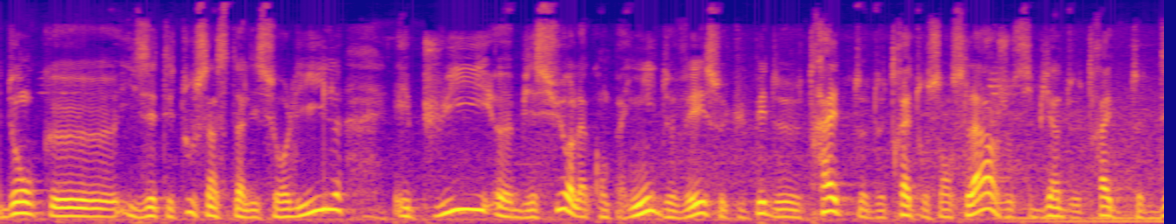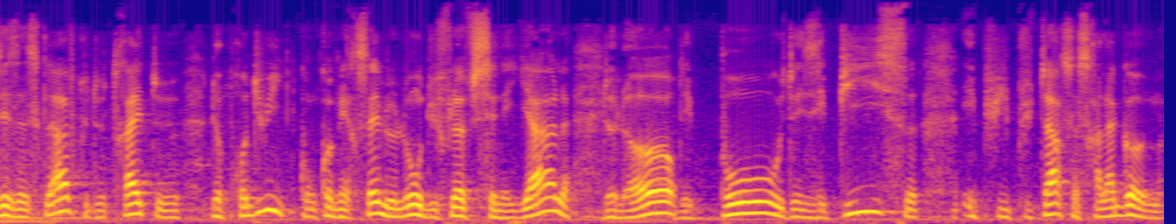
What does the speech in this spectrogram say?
Donc, euh, ils étaient tous installés sur l'île. Et puis, euh, bien sûr, la compagnie devait s'occuper de traite, de traite au sens large, aussi bien de traite des esclaves que de traite de produits qu'on commerçait le long du fleuve Sénégal, de l'or, des des épices, et puis plus tard, ça sera la gomme.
